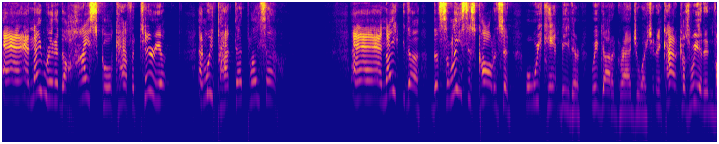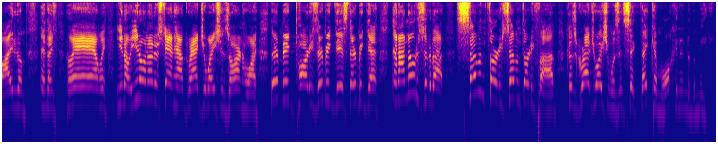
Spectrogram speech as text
and, and they rented the high school cafeteria, and we packed that place out. And they, the, the Solistas called and said, Well, we can't be there. We've got a graduation. And kind of because we had invited them, and they, Well, we, you know, you don't understand how graduations are in Hawaii. They're big parties, they're big this, they're big that. And I noticed at about 7.30, 7.35, because graduation was at 6, they came walking into the meeting.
